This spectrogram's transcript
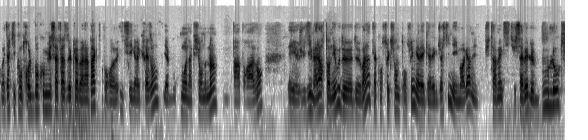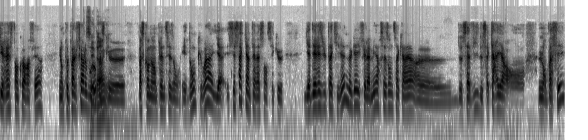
on va dire qu'il contrôle beaucoup mieux sa phase de club à l'impact pour euh, x, y raison. Il y a beaucoup moins d'action de main par rapport à avant. Et je lui dis, mais alors, t'en es où de, la construction de ton swing avec, avec Justin? Et il me regarde, et putain, mec, si tu savais le boulot qui reste encore à faire. Et on peut pas le faire le boulot parce que parce qu'on est en pleine saison. Et donc voilà, il y a- c'est ça qui est intéressant, c'est que il y a des résultats qui viennent. Le gars, il fait la meilleure saison de sa carrière, euh, de sa vie, de sa carrière en l'an passé,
